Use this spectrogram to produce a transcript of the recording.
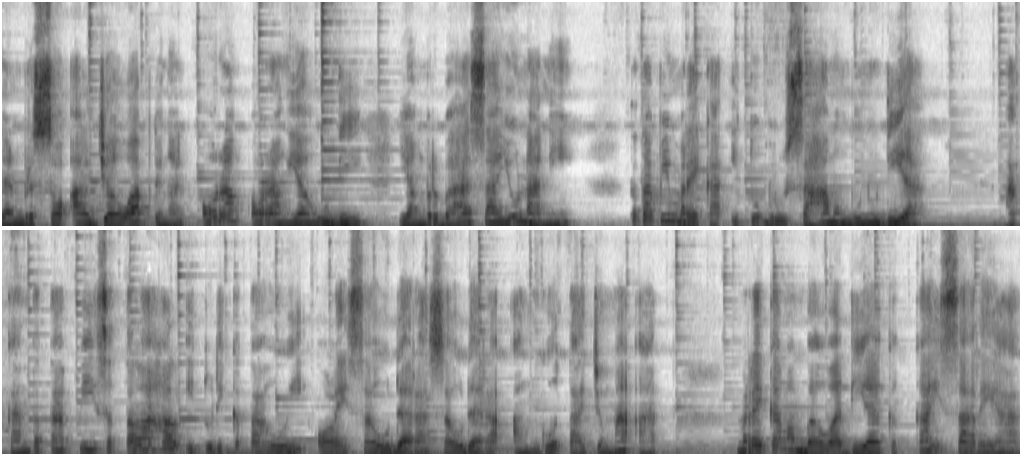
dan bersoal jawab dengan orang-orang Yahudi yang berbahasa Yunani, tetapi mereka itu berusaha membunuh dia. Akan tetapi, setelah hal itu diketahui oleh saudara-saudara anggota jemaat, mereka membawa dia ke Kaisarea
